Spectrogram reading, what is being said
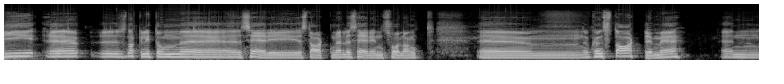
Vi eh, eh, snakker litt om eh, seriestarten, eller serien så langt. Eh, vi kan starte med en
